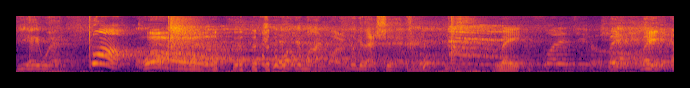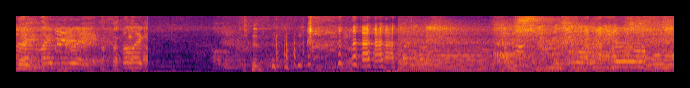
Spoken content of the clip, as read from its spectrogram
The BA way. Boom! Whoa! Fucking mind blowing. Look at that shit. Wait. What did you? Late, late, I late. might be late, but like. All right, let's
